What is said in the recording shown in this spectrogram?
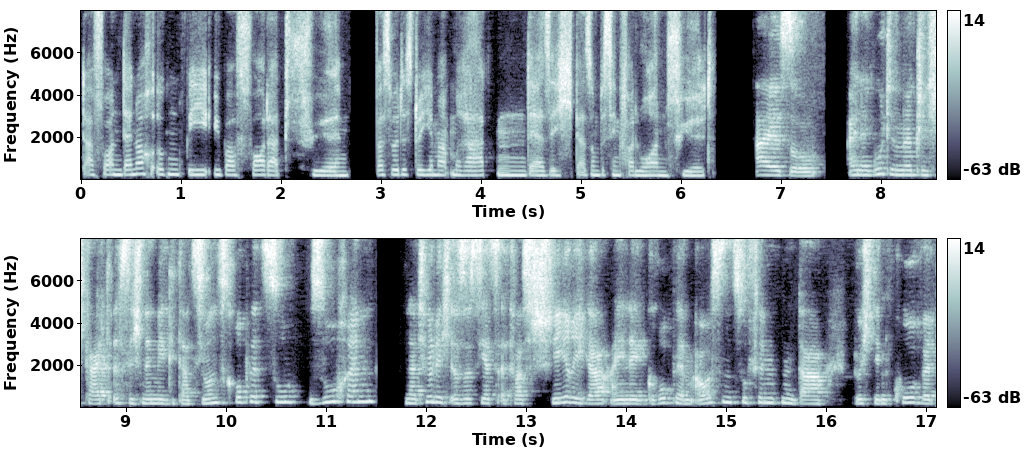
davon dennoch irgendwie überfordert fühlen? Was würdest du jemandem raten, der sich da so ein bisschen verloren fühlt? Also, eine gute Möglichkeit ist, sich eine Meditationsgruppe zu suchen. Natürlich ist es jetzt etwas schwieriger, eine Gruppe im Außen zu finden, da durch den Covid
